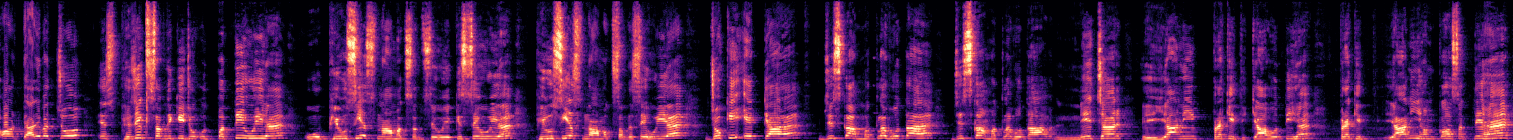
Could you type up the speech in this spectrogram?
और प्यारे बच्चों, इस फिजिक्स शब्द की जो उत्पत्ति हुई है, वो फ्यूसियस नामक शब्द से हुई है। किससे हुई है? फ्यूसियस नामक शब्द से हुई है, जो कि एक क्या है? जिसका मतलब होता है, जिसका मतलब होता है नेचर, यानी प्रकृति। क्या होती है? प्रकृति। यानी हम कह सकते हैं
